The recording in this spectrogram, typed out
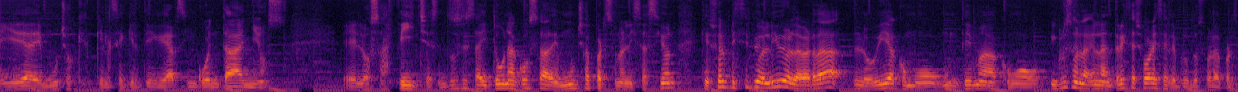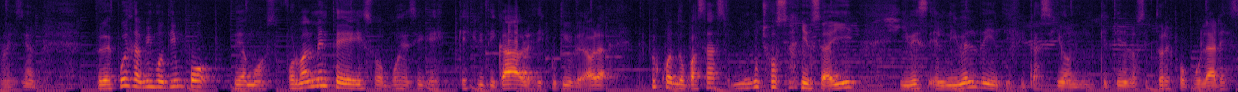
idea de muchos que, él se quiere quedar 50 años, eh, los afiches, entonces hay toda una cosa de mucha personalización que yo al principio del libro la verdad lo veía como un tema, como incluso en la, entrevista yo a veces le pregunto sobre la personalización, pero después al mismo tiempo, digamos, formalmente eso puedes decir que es, que criticable, es discutible, ahora después cuando pasás muchos años ahí, y ves el nivel de identificación que tienen los sectores populares,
